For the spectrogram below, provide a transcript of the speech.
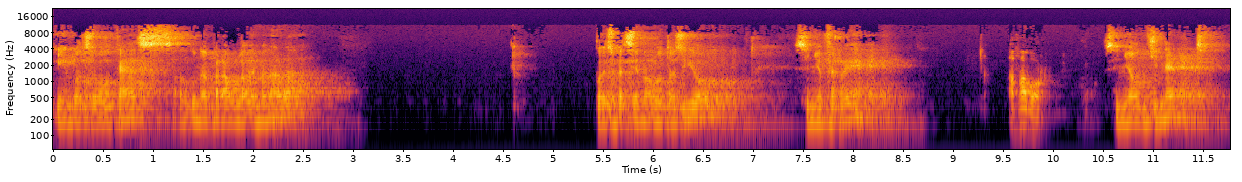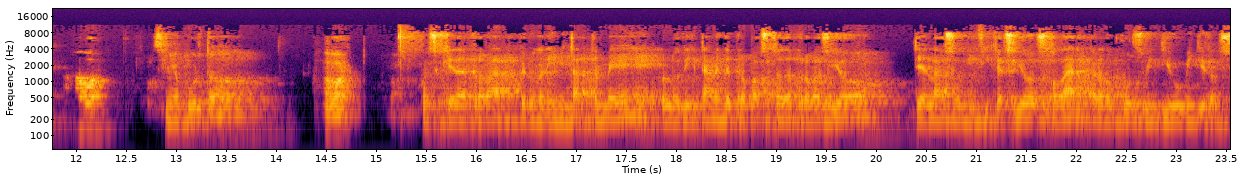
i, en qualsevol cas, alguna paraula demanada? Pues passem a votació. Senyor Ferrer. A favor. Senyor Ginet. A favor. Senyor Curto. A favor. Pues queda aprovat per unanimitat també el dictamen de proposta d'aprovació de la zonificació escolar per al curs 21-22.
